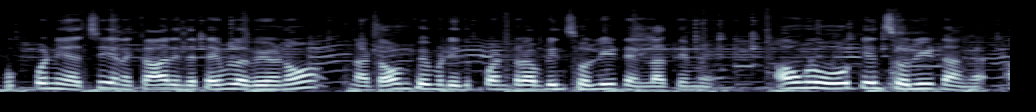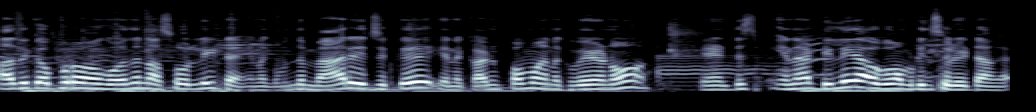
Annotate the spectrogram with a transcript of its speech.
புக் பண்ணியாச்சு எனக்கு கார் இந்த டைமில் வேணும். நான் டவுன் பேமெண்ட் இது பண்ணுறேன் அப்படின்னு சொல்லிட்டேன் எல்லாத்தையுமே. அவங்களும் ஓகேன்னு சொல்லிட்டாங்க. அதுக்கப்புறம் அவங்க வந்து நான் சொல்லிட்டேன் எனக்கு வந்து மேரேஜுக்கு எனக்கு கன்ஃபார்மாக எனக்கு வேணும். எனக்கு டிஸ் ஏன்னா டிலே ஆகும் அப்படின்னு சொல்லிட்டாங்க.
